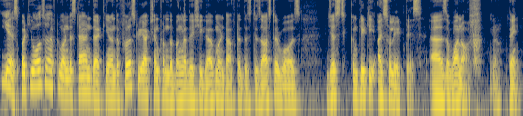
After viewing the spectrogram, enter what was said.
Yes, but you also have to understand that you know the first reaction from the Bangladeshi government after this disaster was just completely isolate this as a one-off, you know, thing.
